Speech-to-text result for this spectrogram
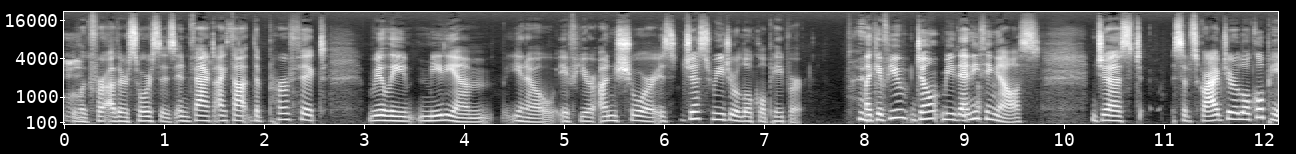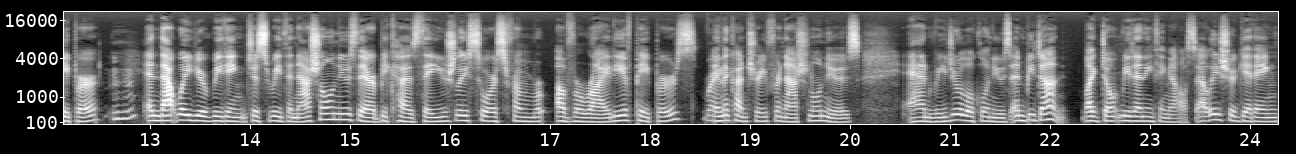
Hmm. Look for other sources. In fact, I thought the perfect really medium, you know, if you're unsure, is just read your local paper. like if you don't read anything else, just subscribe to your local paper and that way you're reading just read the national news there because they usually source from a variety of papers in the country for national news and read your local news and be done like don't read anything else at least you're getting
